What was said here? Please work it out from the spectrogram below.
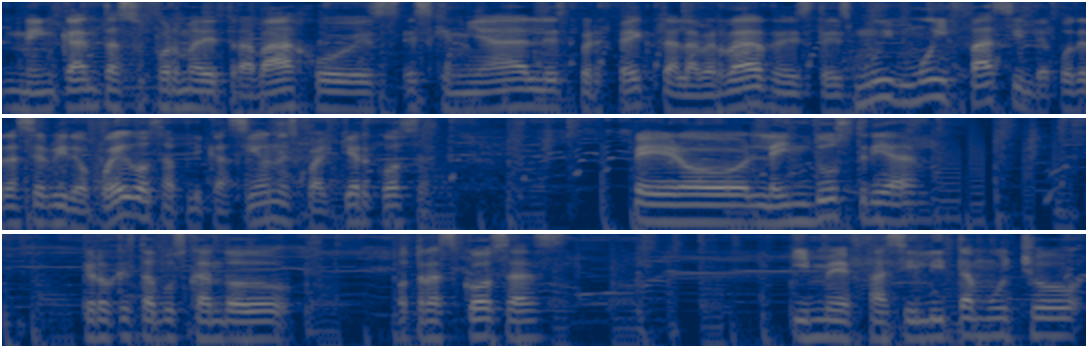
me encanta su forma de trabajo, es, es, genial, es perfecta, la verdad, este, es muy muy fácil de poder hacer videojuegos, aplicaciones, cualquier cosa. Pero la industria creo que está buscando otras cosas y me facilita mucho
